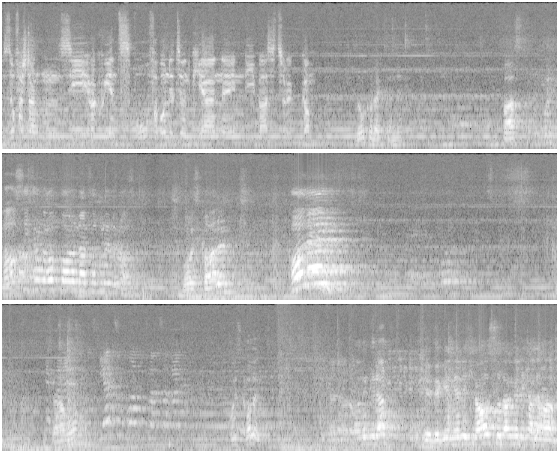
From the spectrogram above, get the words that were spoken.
So verstanden, Sie evakuieren zwei Verwundete und kehren in die Basis zurück. Komm. So korrekt, Ende. Passt. Und Raussicherung aufbauen und dann verwundete raus. Wo ist Colin? Colin! Platz erreichen. Wo ist Colin? Colin wieder? Okay, wir gehen hier nicht raus, solange wir nicht alle haben.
